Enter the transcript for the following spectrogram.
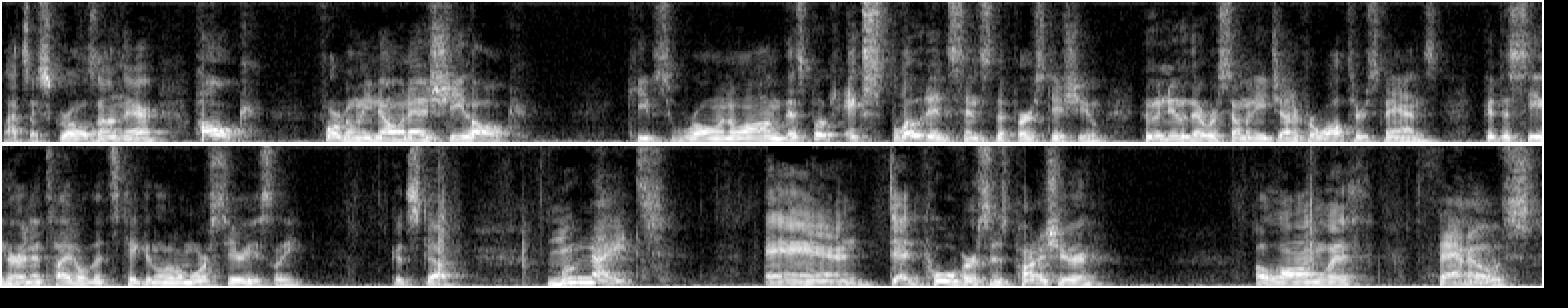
Lots of scrolls on there. Hulk, formerly known as She Hulk, keeps rolling along. This book exploded since the first issue. Who knew there were so many Jennifer Walters fans? Good to see her in a title that's taken a little more seriously. Good stuff. Moon Knight and Deadpool versus Punisher, along with Thanos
